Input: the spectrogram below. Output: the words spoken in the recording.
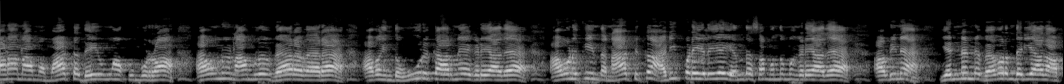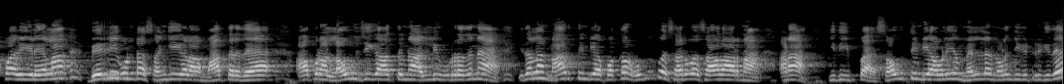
ஆனால் நாம் மாட்டை தெய்வமாக கும்பிட்றோம். அவனும் நாமளும் வேற வேற. அவன் இந்த ஊருக்காரனே கிடையாது. அவனுக்கு இந்த நாட்டுக்கும் அடிப்படையிலேயே எந்த சம்மந்தமும் கிடையாது. அப்படின்னு என்னென்ன விவரம் தெரியாத அப்பாவிகளையெல்லாம் வெறி கொண்ட சங்கிகளாக மாத்துறது அப்புறம் லவ் ஜிகாத்துன்னு அள்ளி விடுறதுன்னு இதெல்லாம் நார்த் இந்தியா பக்கம் ரொம்ப சர்வசாதாரணம். ஆனால் இது இப்போ சவுத் இந்தியாவிலையும் மெல்ல நுழைஞ்சிக்கிட்டு இருக்குது.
